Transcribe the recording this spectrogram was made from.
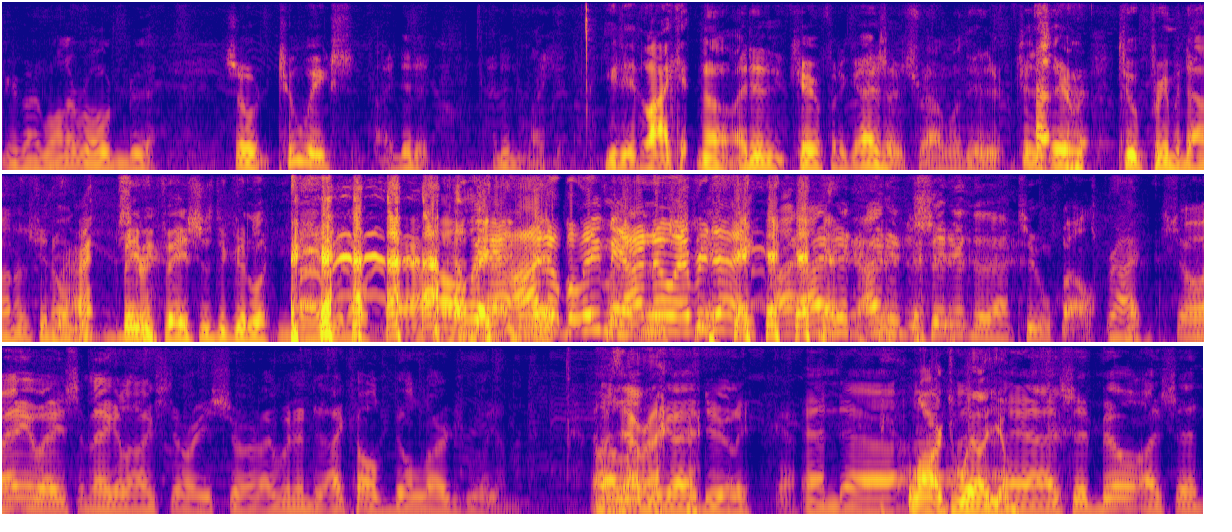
You're going to go on the road and do that. So two weeks, I did it. I didn't like it. You didn't like it. No, I didn't care for the guys I was traveling with either because they were two prima donnas, you know, Right, baby sure. faces, the good-looking guys, you know. Oh yeah, I don't believe me. I know every day. I, I didn't. I didn't sit into that too well. Right. So, anyways, to make a long story short, I went into. I called Bill Large William. And Oh, I that love right? the guy dearly. And uh, Large I- William. I, I said, Bill, I said,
